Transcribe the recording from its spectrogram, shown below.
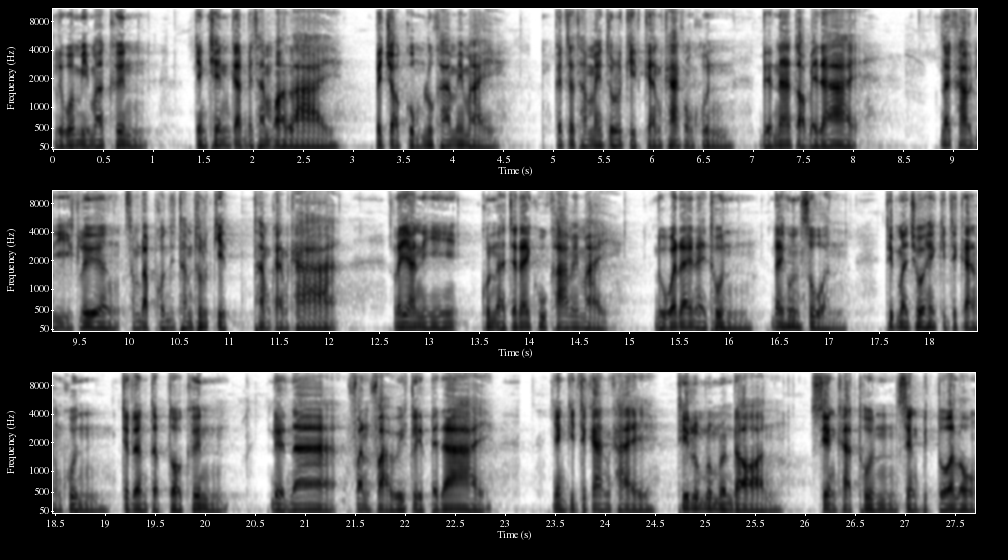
หรือว่ามีมากขึ้น อย่างเช่นการไปทำออนไลน์ ไปเจาะกลุ่มลูกค้าใหม่ๆ ก็จะทำให้ธุรกิจการค้าของคุณเดินหน้าต่อไปได้ และข่าวดีอีกเรื่องสำหรับคนที่ทำธุรกิจทำการค้า ระยะนี้คุณอาจจะได้คู่ค้าใหม่ๆ หรือว่าได้นายทุน ได้หุ้นส่วน ที่มาช่วยให้กิจการของคุณเจริญเติบโตขึ้น เดินหน้าฟันฝ่าวิกฤตไปได้ อย่างกิจการใครที่รุ่มรุ่มดอนดอนเสี่ยงขาดทุน เสี่ยงปิดตัวลง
